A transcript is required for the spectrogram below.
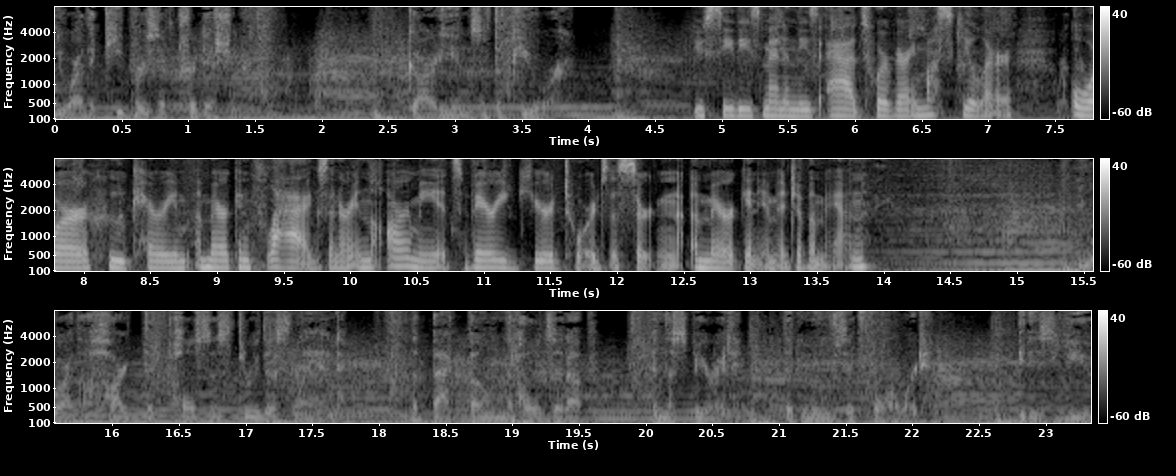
You are the keepers of tradition, guardians of the pure. You see these men in these ads who are very muscular or who carry American flags and are in the army. It's very geared towards a certain American image of a man. You are the heart that pulses through this land, the backbone that holds it up, and the spirit that moves it forward. It is you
